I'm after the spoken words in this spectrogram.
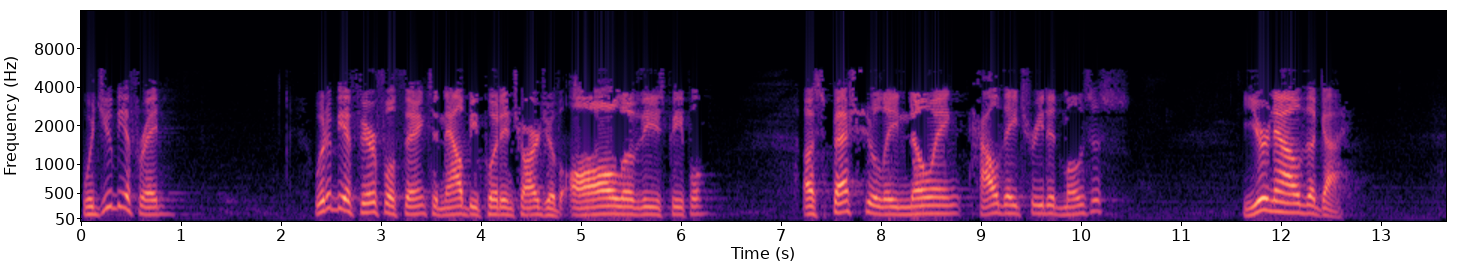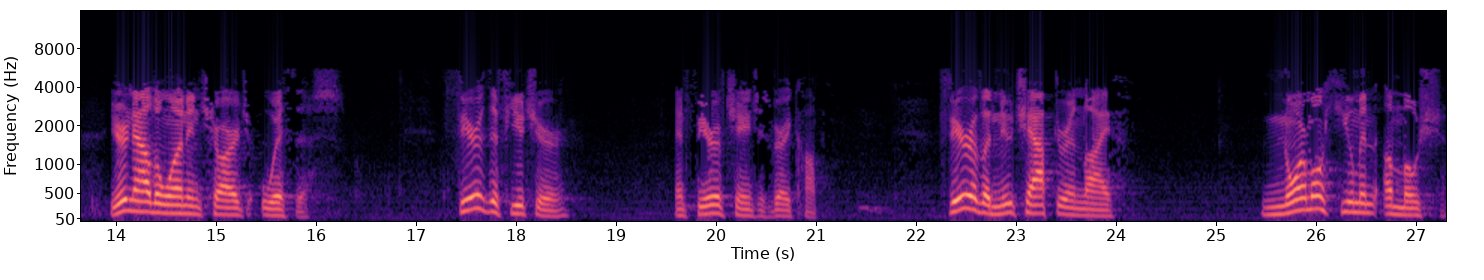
Would you be afraid? Would it be a fearful thing to now be put in charge of all of these people? Especially knowing how they treated Moses? You're now the guy. You're now the one in charge with this. Fear of the future and fear of change is very common. Fear of a new chapter in life, normal human emotion.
